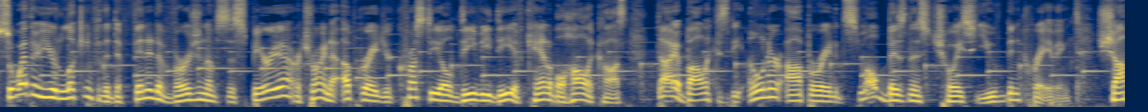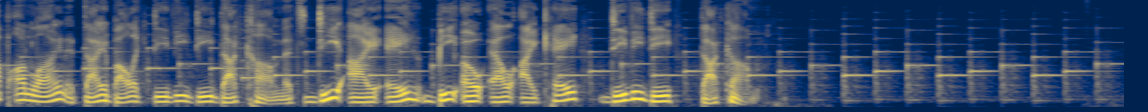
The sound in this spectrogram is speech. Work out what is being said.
So, whether you're looking for the definitive version of Suspiria or trying to upgrade your crusty old DVD of Cannibal Holocaust, Diabolik is the owner operated small business choice you've been craving. Shop online at diabolikdvd.com. That's D I A B O L I K DVD.com.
